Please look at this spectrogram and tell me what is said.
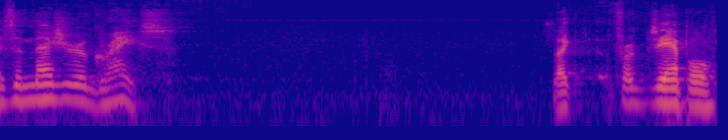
as a measure of grace. Like, for example,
